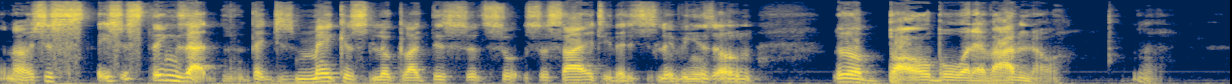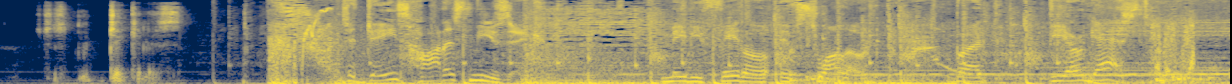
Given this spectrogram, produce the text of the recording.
You know, it's just it's just things that that just make us look like this society that is just living its own little bulb or whatever. I don't know. It's just ridiculous. Today's hottest music may be fatal if swallowed, but be our guest.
